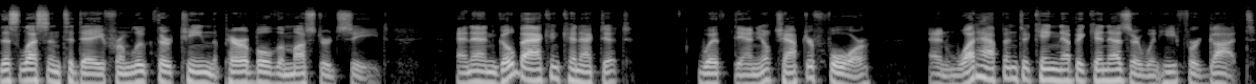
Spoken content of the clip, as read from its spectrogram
this lesson today from Luke 13, the parable of the mustard seed, and then go back and connect it with Daniel chapter 4 and what happened to King Nebuchadnezzar when he forgot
